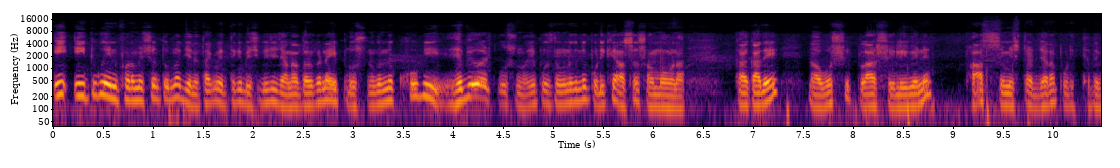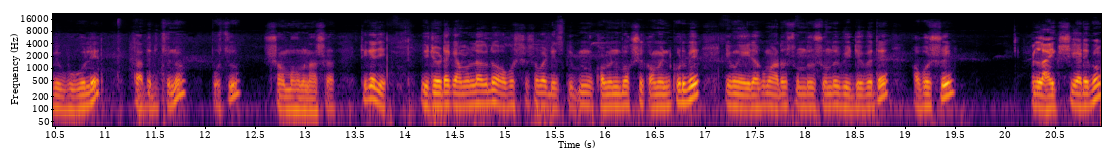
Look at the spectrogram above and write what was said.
এই, এইটুকু ইনফরমেশন তোমরা জেনে থাকবে, এর থেকে বেশি কিছু জানা দরকার না এই প্রশ্নগুলো কিন্তু খুবই হেভি ওয়েট প্রশ্ন, এই প্রশ্নগুলো কিন্তু পরীক্ষায় আসার সম্ভাবনা। কা- কাদের? না, অবশ্যই ক্লাস ইলেভেনের ফার্স্ট সেমিস্টার যারা পরীক্ষা দেবে ভূগোলের, তাদের জন্য প্রচুর সম্ভাবনা আসার। ঠিক আছে? ভিডিওটা কেমন লাগল অবশ্যই সবাই ডিসক্রিপশন কমেন্ট বক্সে কমেন্ট করবে এবং এইরকম আরও সুন্দর সুন্দর ভিডিও পেতে অবশ্যই লাইক শেয়ার এবং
